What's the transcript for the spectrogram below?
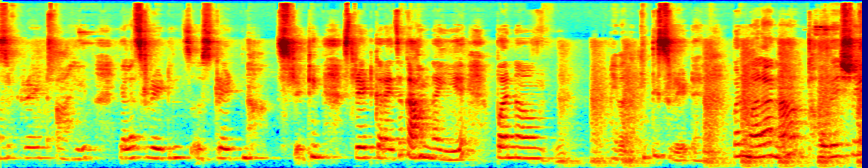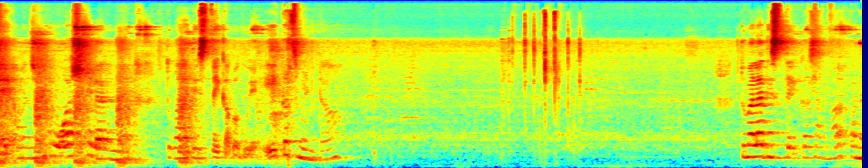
स्ट्रेट आहेत. याला स्ट्रेटिंग स्ट्रेट स्ट्रेटिंग स्ट्रेट करायचं काम नाही आहे पण हे बघा किती स्ट्रेट आहे. पण मला ना थोडेसे म्हणजे मी वॉश केल्यानंतर तुम्हाला दिसतंय का बघूया. एकच मिनटं. तुम्हाला दिसतंय का सांगा? पण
